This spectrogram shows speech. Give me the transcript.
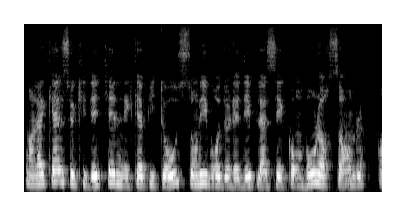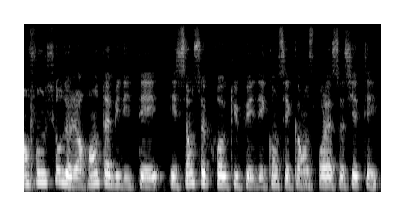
dans laquelle ceux qui détiennent les capitaux sont libres de les déplacer comme bon leur semble, en fonction de leur rentabilité et sans se préoccuper des conséquences pour la société.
